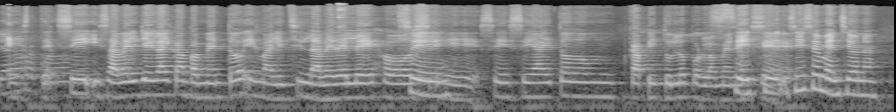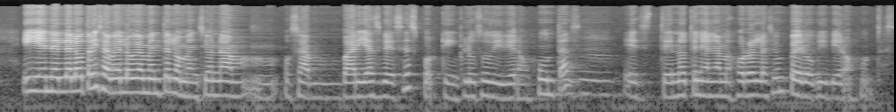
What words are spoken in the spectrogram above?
este, sí, Isabel llega al campamento y Malitzin la ve de lejos. Sí. sí, sí, hay todo un capítulo por lo menos. Sí, sí, sí se mencionan. Y en el de la otra Isabel obviamente lo menciona, mm, o sea, varias veces, porque incluso vivieron juntas. este, no tenían la mejor relación, pero vivieron juntas.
